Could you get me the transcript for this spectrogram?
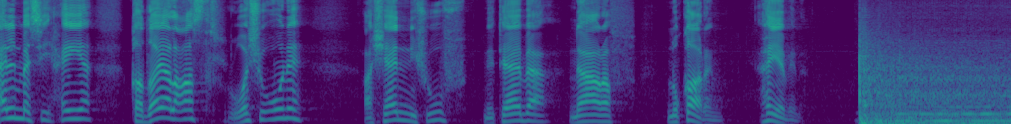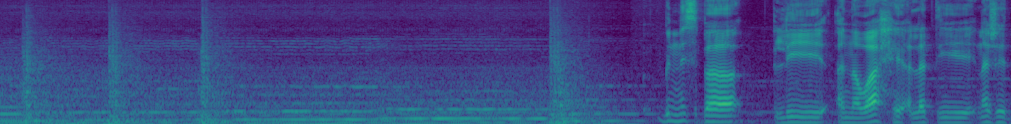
المسيحية قضايا العصر وشؤونه عشان نشوف نتابع نعرف نقارن. هيا بنا. بالنسبة للنواحي التي نجد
